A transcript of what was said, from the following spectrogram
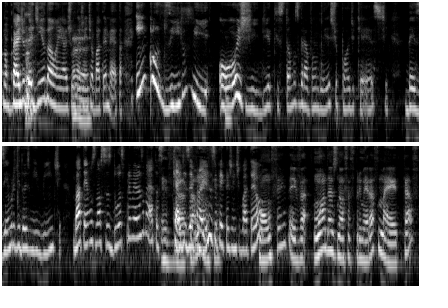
não perde o dedinho, não, hein? Ajuda a É. gente a bater meta. Inclusive, hoje, dia que estamos gravando este podcast, dezembro de 2020, batemos nossas duas primeiras metas. Quer dizer pra eles Exatamente. o que, que a gente bateu? Com certeza. Uma das nossas primeiras metas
